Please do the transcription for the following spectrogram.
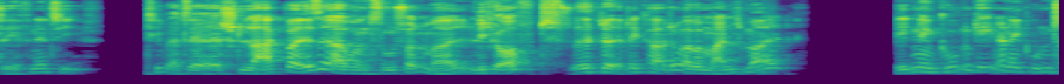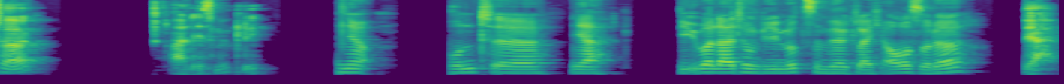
definitiv. Also äh, schlagbar ist er ab und zu schon mal. Nicht oft, Ricardo, aber manchmal. Gegen den guten Gegner, einen guten Tag. Alles möglich. Ja. Und äh, ja, die Überleitung, die nutzen wir gleich aus, oder? Ja.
